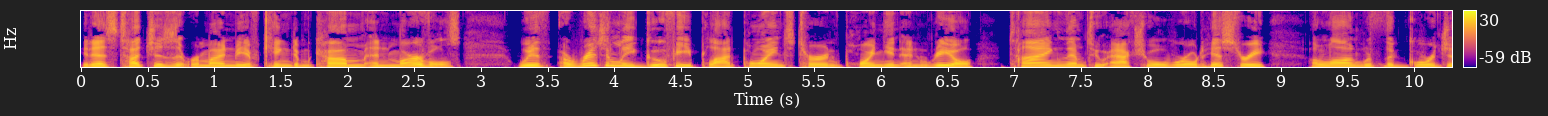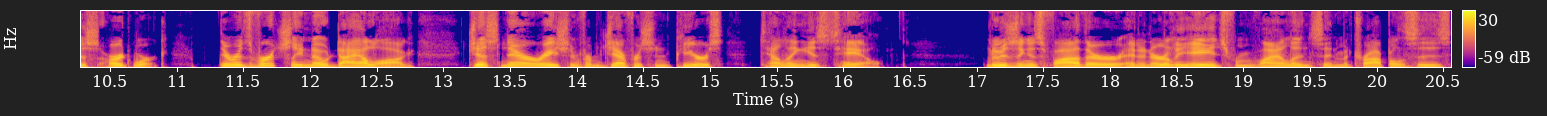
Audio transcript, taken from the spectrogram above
It has touches that remind me of Kingdom Come and Marvels, with originally goofy plot points turned poignant and real, tying them to actual world history, along with the gorgeous artwork. There is virtually no dialogue, just narration from Jefferson Pierce telling his tale. Losing his father at an early age from violence in Metropolis's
